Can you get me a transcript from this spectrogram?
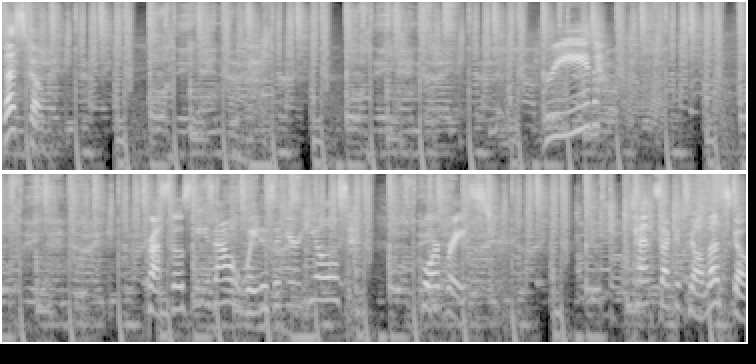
Let's go. Breathe. Press those knees out. Weight is in your heels. Core braced. 10 seconds, y'all. Let's go.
